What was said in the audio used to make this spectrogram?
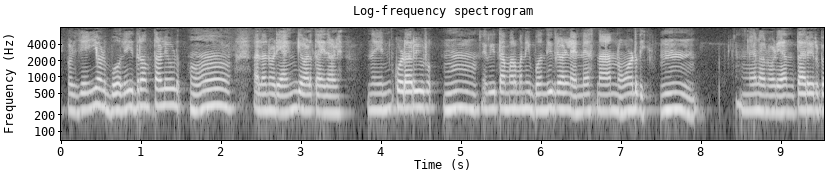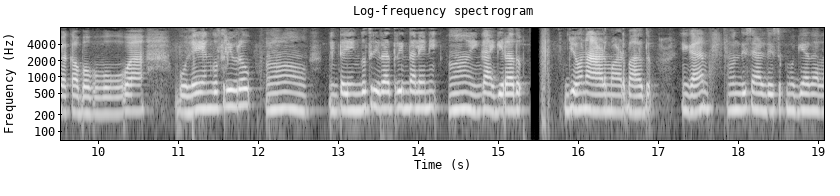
ಇವಳು ಜೈ, ಅವಳು ಬೋಲೆ ಇದ್ರಂತಾಳೆ ಇವಳು. ಹ್ಞೂ ಅಲ್ಲ ನೋಡಿ, ಹಂಗೆ ಹೇಳ್ತಾ ಇದ್ದಾಳೆ. ಏನು ಕೊಡಾರಿ ಇವರು. ಹ್ಞೂ ರೀತಮ್ಮರ ಮನೆಗೆ ಬಂದಿದ್ರಳು ನೆನ್ನೆ ನಾನು ನೋಡ್ದಿ. ಹ್ಞೂ ಎಲ್ಲ ನೋಡಿ ಅಂತಾರೆ ಇರ್ಬೇಕಾಬವ್ವ ಬೋಲೆ ಹೆಂಗಸ್ರಿ ಇವರು. ಹ್ಞೂ ಇಂಥ ಹೆಂಗಸ್ರು ಇರೋದ್ರಿಂದಲೇನಿ. ಹ್ಞೂ ಹಿಂಗಾಗಿರೋದು ಜೀವನ ಹಾಳು ಮಾಡಬಾರ್ದು. ಈಗ ಒಂದು ದಿವಸ ಎರಡು ದಿವ್ಸಕ್ಕೆ ಮುಗಿಯೋದಲ್ಲ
